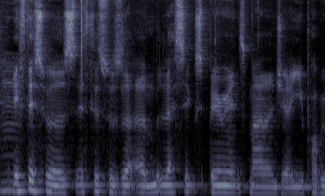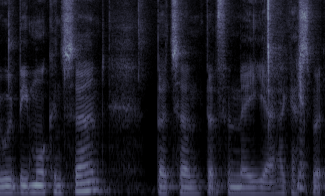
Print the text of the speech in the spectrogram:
Mm. if this was if this was a, a less experienced manager you probably would be more concerned but um, but for me yeah I guess but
